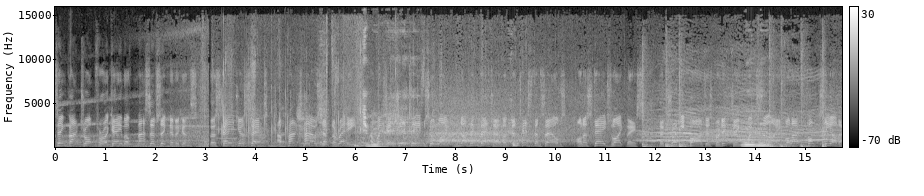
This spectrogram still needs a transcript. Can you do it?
A fitting backdrop for a game of massive significance. The stage is set, a packed house at the ready, What you mean? awaiting two teams who like nothing better than to test themselves on a stage like this. The tricky part is predicting which Mhm. side will outfox the other.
